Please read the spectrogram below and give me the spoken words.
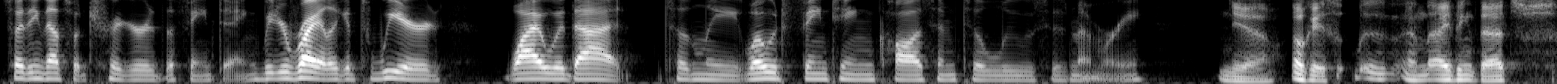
So I think that's what triggered the fainting. But you're right, like it's weird. Why would that suddenly? Why would fainting cause him to lose his memory? Yeah. Okay. So, uh, and I think that's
